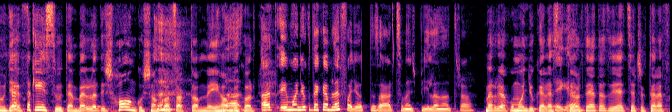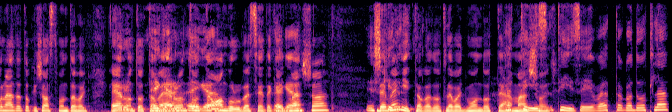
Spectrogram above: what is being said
ugye készültem belőled, és hangosan kacagtam néha, Na, amikor... Hát én mondjuk nekem lefagyott az arcom egy pillanatra. Mert hogy akkor mondjuk el ezt igen. a történetet, hogy egyszer csak telefonáltatok, és azt mondta, hogy elrontottam, igen, elrontottam, igen. angolul beszéltek igen. egymással. És De ki... mennyit tagadott le, vagy mondott el hát máshogy? Tíz, tíz évet tagadott le,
